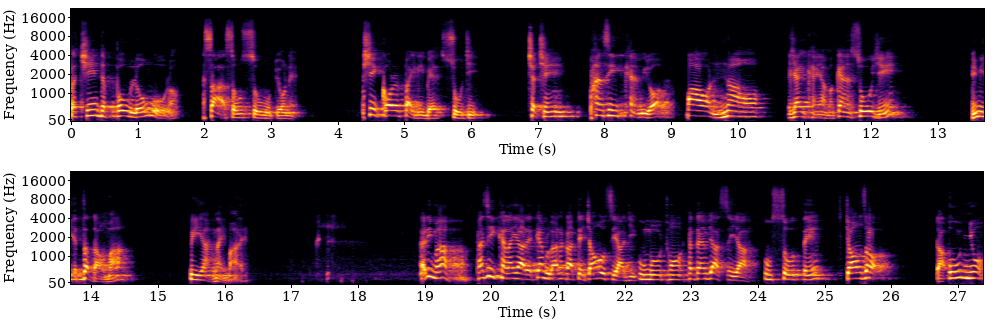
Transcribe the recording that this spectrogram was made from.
တချင်းတစ်ပုတ်လုံးကိုတော့အစအဆုံးဆိုမပြောနဲ့အရှိကောရပိုက်လေးပဲဆိုကြည့်ချက်ချင်းဖန်စီခံပြီးတော့ပါရောနာရော အရိုက်ခံရမှာကန်ဆိုးရင်မိမိအသက်တောင်မှပေးရနိုင်ပါတယ်အဲ့ဒီမှာဖန်စီခံလိုက်ရတဲ့ကမ်ဘရူအထက်ကတက်ကျောင်းအုပ်ဆရာကြီးဦးမိုးထွန်းထက်တန်းပြဆရာဦးစိုးသင်ကျောင်းစောက်ဒါဦးညွန့်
